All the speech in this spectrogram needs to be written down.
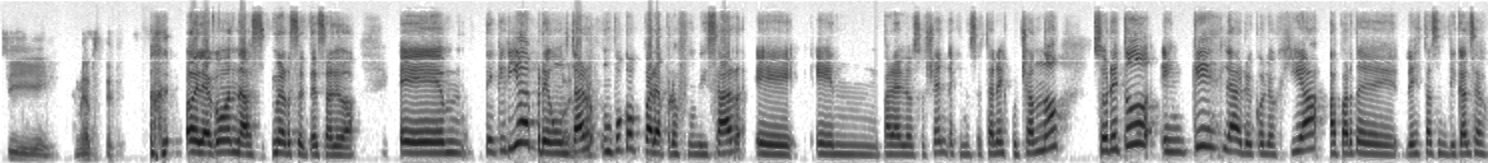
sí, Mercedes. Hola, ¿cómo andas? Merce te saluda. Em, te quería preguntar un poco para profundizar eh, para los oyentes que nos están escuchando, sobre todo en qué es la agroecología, aparte de, estas implicancias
